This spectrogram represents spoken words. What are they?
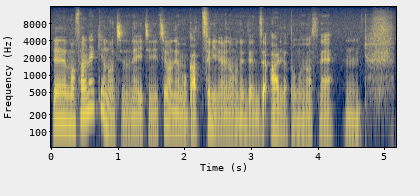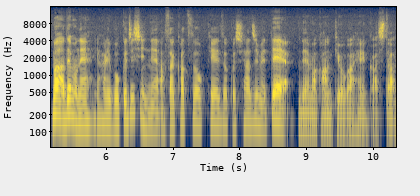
で、まあ3連休のうちのね、1日はね、もうがっつり寝るのもね、全然ありだと思いますね。うん。まあでもね、やはり僕自身ね、朝活を継続し始めて、で、まあ環境が変化した、思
